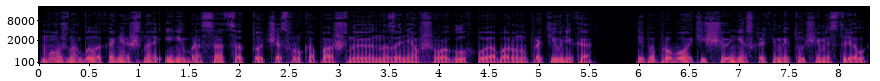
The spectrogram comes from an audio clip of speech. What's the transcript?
Можно было, конечно, и не бросаться тотчас в рукопашную на занявшего глухую оборону противника и попробовать еще несколькими тучами стрел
